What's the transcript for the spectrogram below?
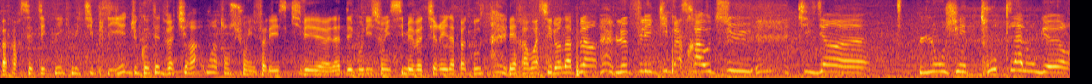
bah, ses techniques multipliées du côté de Vatira. Oh attention, il fallait esquiver euh, la démolition ici, mais Vatira il a pas de boost et Rawas il en a plein. Le flic qui passera au-dessus, qui vient euh, longer toute la longueur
